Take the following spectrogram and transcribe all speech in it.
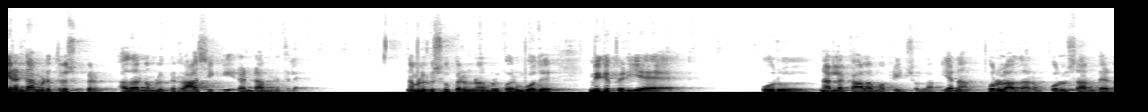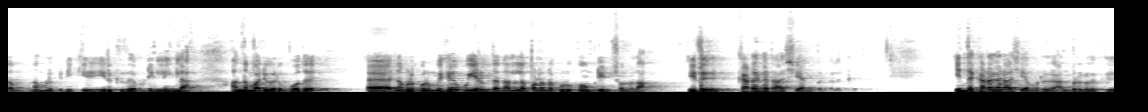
இரண்டாம் இடத்துல சுக்கிரன். அதாவது நம்மளுக்கு ராசிக்கு ரெண்டாம் இடத்துல. நம்மளுக்கு சுக்கிரன் நம்மளுக்கு வரும்போது மிகப்பெரிய ஒரு நல்ல காலம் அப்படின்னு சொல்லலாம். ஏன்னா பொருளாதாரம் பொருள் சார்ந்த இடம் நம்மளுக்கு நிற்க இருக்குது அப்படி இல்லைங்களா? அந்த மாதிரி வரும்போது நம்மளுக்கு ஒரு மிக உயர்ந்த நல்ல பலனை கொடுக்கும் அப்படின்னு சொல்லலாம். இது கடக ராசி அன்பர்களுக்கு. இந்த கடகராசி அன்பர் அன்பர்களுக்கு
